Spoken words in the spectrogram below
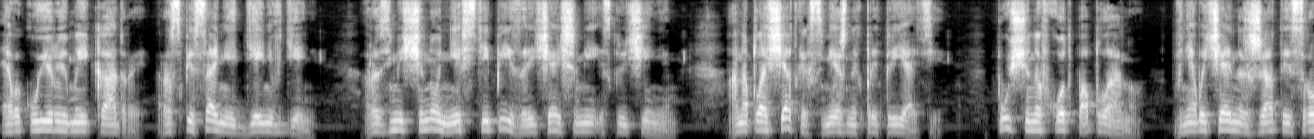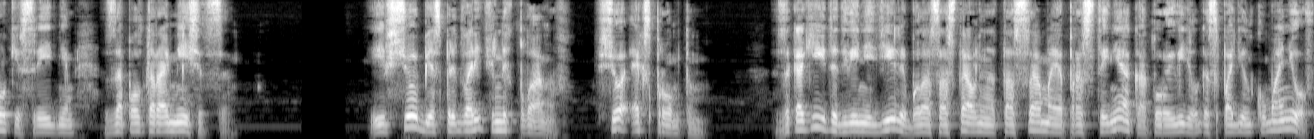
эвакуируемые кадры, расписание день в день. Размещено не в степи за редчайшими исключением – а на площадках смежных предприятий. Пущено в ход по плану, в необычайно сжатые сроки в среднем за полтора месяца. И все без предварительных планов, все экспромтом. За какие-то две недели была составлена та самая простыня, которую видел господин Куманев,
